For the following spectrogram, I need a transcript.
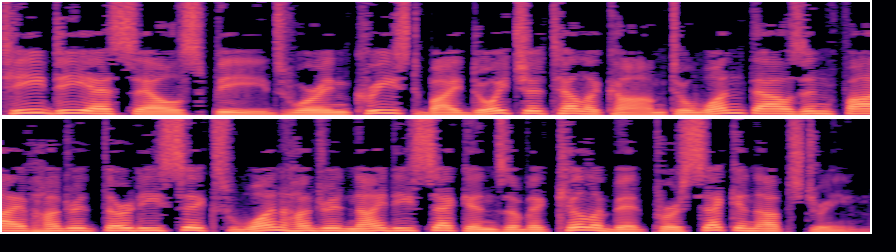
TDSL speeds were increased by Deutsche Telekom to 1536 190 seconds of a kilobit per second upstream,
